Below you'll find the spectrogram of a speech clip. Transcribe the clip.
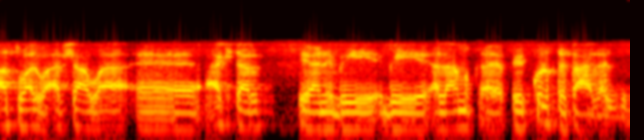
أطول وابشع وأكثر يعني بالعمق في كل قطاع غزة.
